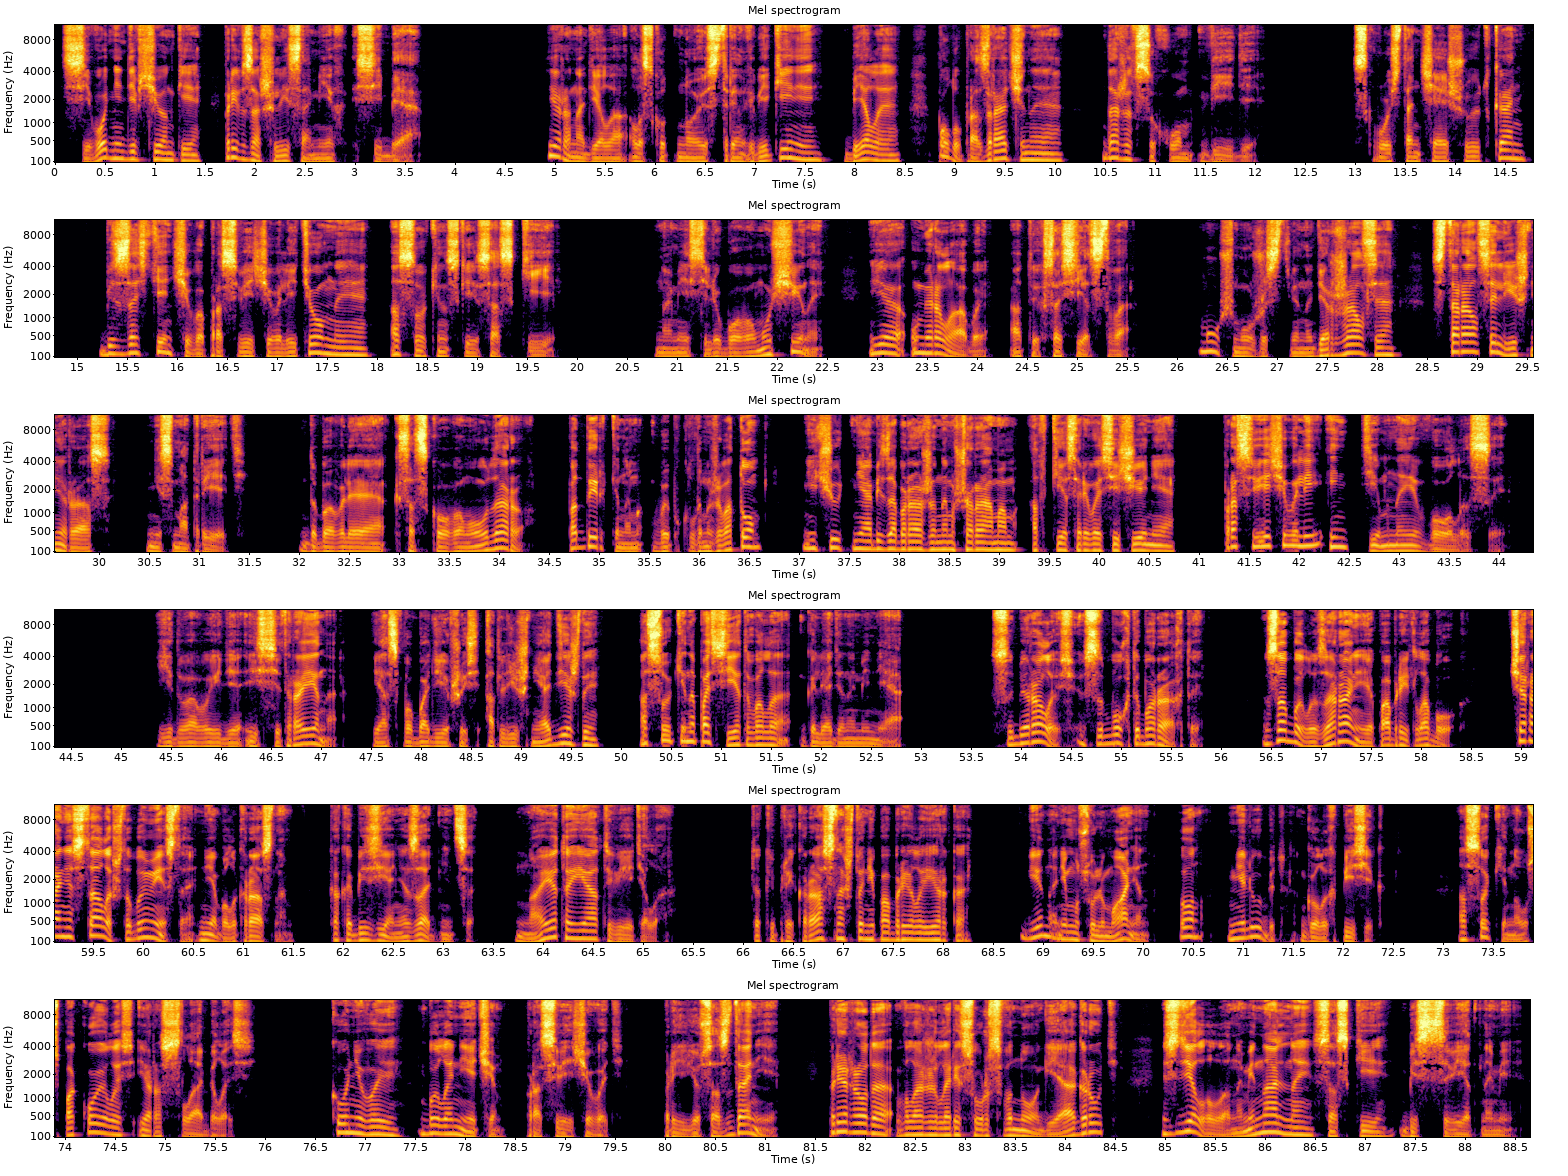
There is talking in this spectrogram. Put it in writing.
Сегодня девчонки превзошли самих себя. Ира надела лоскутное стринг-бикини, белое, полупрозрачное, даже в сухом виде. Сквозь тончайшую ткань беззастенчиво просвечивали темные осокинские соски. На месте любого мужчины я умерла бы от их соседства. Муж мужественно держался, старался лишний раз не смотреть. Добавляя к сосковому удару, под Иркиным выпуклым животом, ничуть не обезображенным шрамом от кесарево сечения, просвечивали интимные волосы. Едва выйдя из Ситроена и освободившись от лишней одежды, Осокина посетовала, глядя на меня. Собиралась с бухты-барахты. Забыла заранее побрить лобок. Вчера не стало, чтобы место не было красным, как обезьяня задница. На это я ответила. Так и прекрасно, что не побрила Ирка. Гена не мусульманин, он не любит голых писек. Асокина успокоилась и расслабилась. Коневой было нечем просвечивать. При ее создании Природа вложила ресурс в ноги, а грудь сделала номинальной соски бесцветными.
